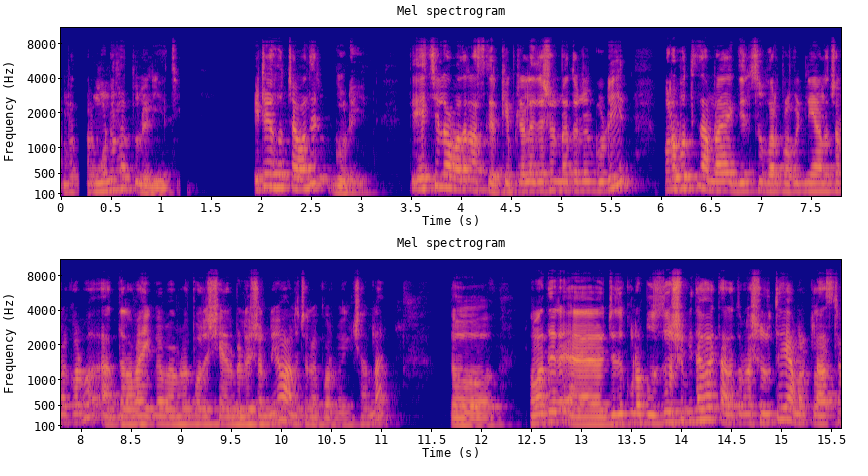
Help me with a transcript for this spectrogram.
আমরা তার মুনাফা তুলে নিয়েছি। এটাই হচ্ছে আমাদের গুডউইল তো এই ছিল আমাদের আজকের ক্যাপিটালাইজেশন মেথডের গুডউইল পরবর্তীতে আমরা একদিন সুপার প্রফিট নিয়ে আলোচনা করব। আর ধারাবাহিকভাবে আমরা পরে শেয়ার ভ্যালুয়েশন নিয়েও আলোচনা করব ইনশাল্লাহ তো তোমাদের যদি কোনো বুঝতে অসুবিধা হয়, তাহলে তোমরা শুরুতেই আমার ক্লাসটা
